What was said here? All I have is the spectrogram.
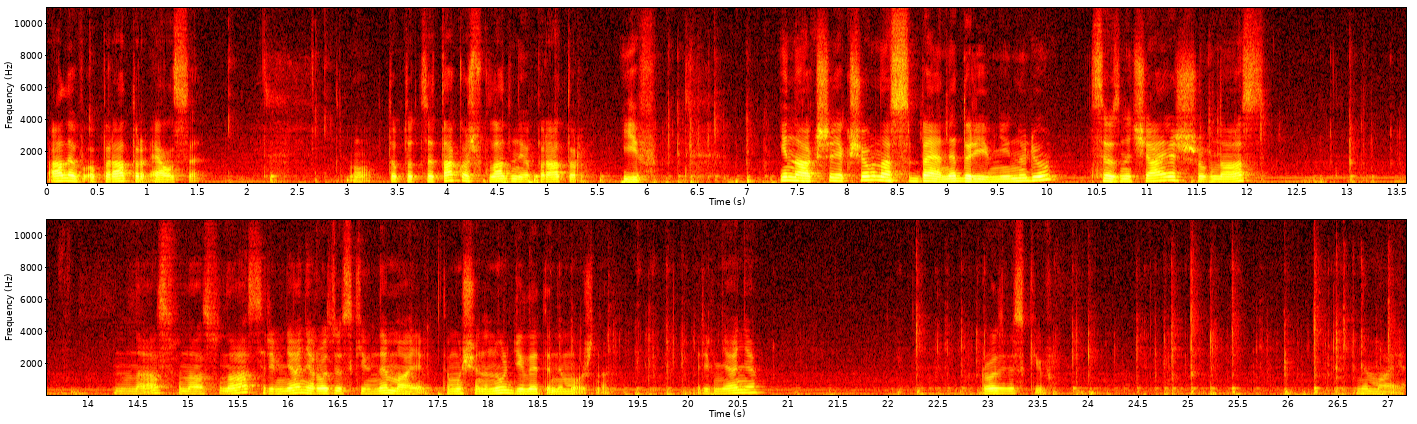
але в оператор else. О, тобто це також вкладений оператор if. Інакше, якщо в нас b не дорівнює нулю, це означає, що в нас в нас, в нас, в нас рівняння розв'язків немає, тому що на 0 ділити не можна. Рівняння розв'язків немає.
